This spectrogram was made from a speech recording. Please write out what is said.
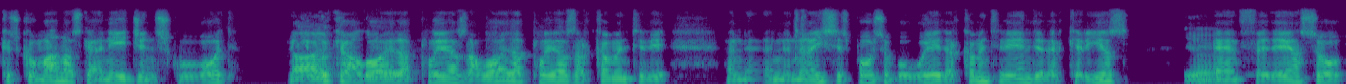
Because Kilmarnock's got an aging squad. When you look at a lot of their players, a lot of their players are coming to the, in, in the nicest possible way, they're coming to the end of their careers. Yeah. And for there, so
